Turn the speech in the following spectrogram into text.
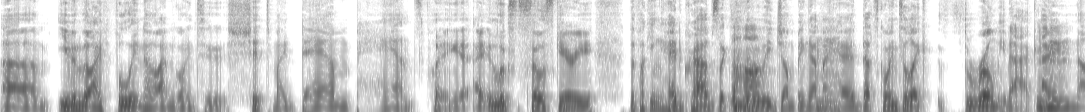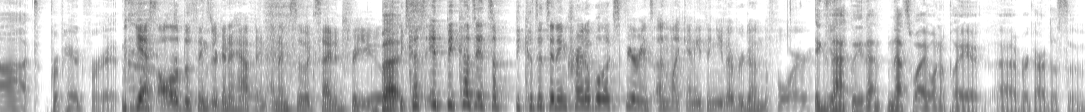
Um, even though I fully know I'm going to shit my damn pants playing it. I, it looks so scary. The fucking head crabs like Uh-huh. literally jumping at my Mhm. head. That's going to like throw me back. I Mhm. am not prepared for it. yes, all of those things are going to happen, and I'm so excited for you. But- because it because it's a because it's an incredible experience, unlike anything you've ever done before. exactly. That that's why I want to play it, uh, regardless of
